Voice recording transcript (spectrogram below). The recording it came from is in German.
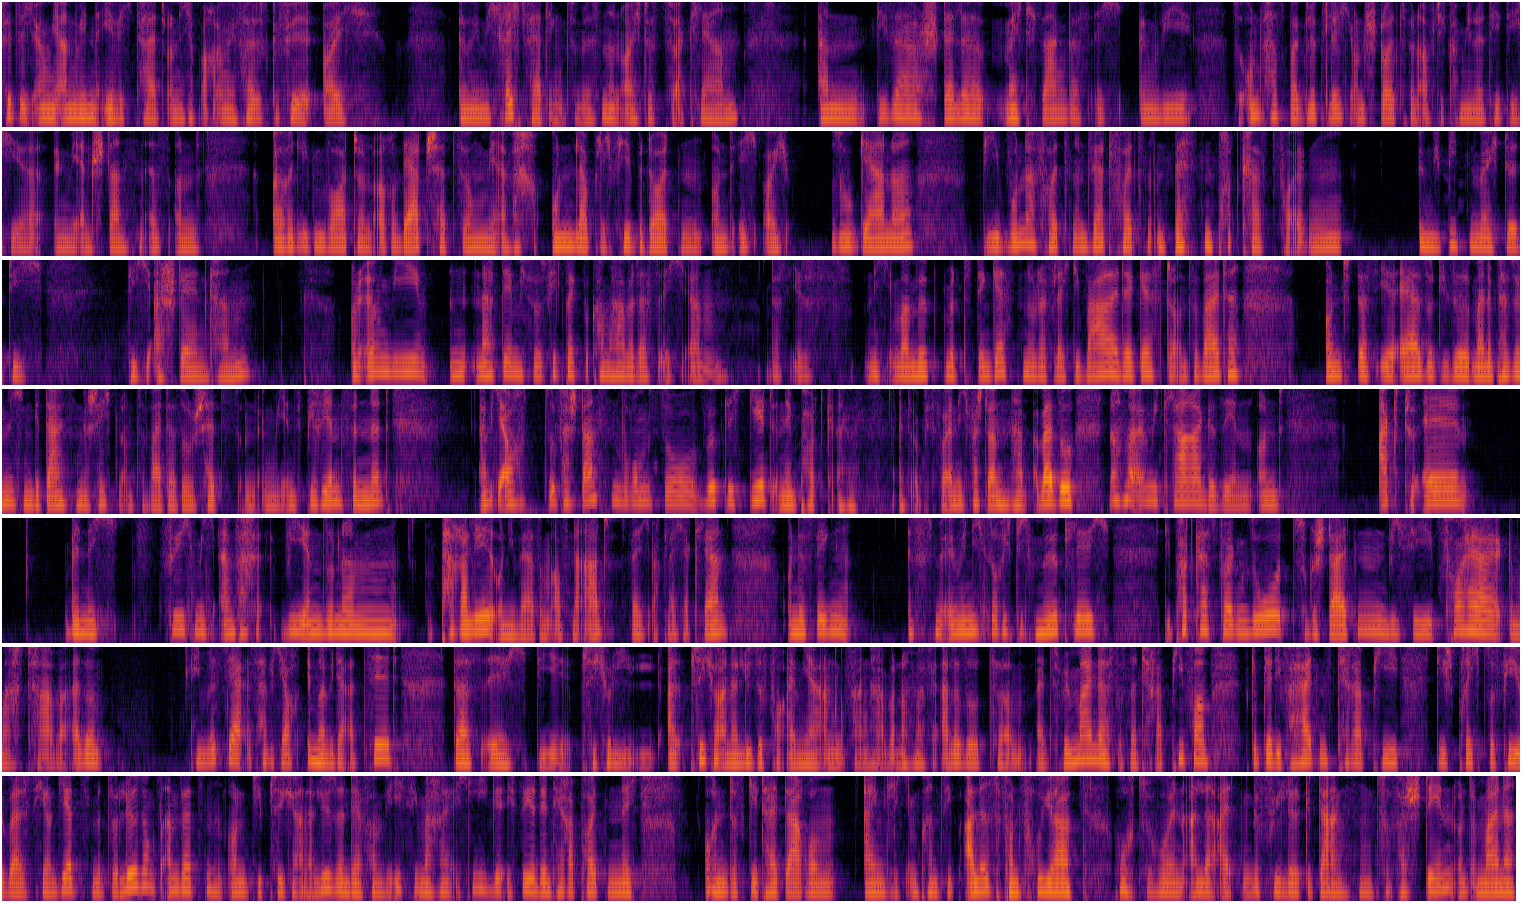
fühlt sich irgendwie an wie eine Ewigkeit und ich habe auch irgendwie voll das Gefühl, euch irgendwie mich rechtfertigen zu müssen und euch das zu erklären. An dieser Stelle möchte ich sagen, dass ich irgendwie so unfassbar glücklich und stolz bin auf die Community, die hier irgendwie entstanden ist und eure lieben Worte und eure Wertschätzung mir einfach unglaublich viel bedeuten und ich euch so gerne die wundervollsten und wertvollsten und besten Podcast-Folgen irgendwie bieten möchte, die ich, die ich erstellen kann. Und irgendwie, nachdem ich so das Feedback bekommen habe, dass ich, ähm, dass ihr das nicht immer mögt mit den Gästen oder vielleicht die Wahl der Gäste und so weiter. Und dass ihr eher so diese, meine persönlichen Gedanken, Geschichten und so weiter so schätzt und irgendwie inspirierend findet, habe ich auch so verstanden, worum es so wirklich geht in dem Podcast. Also, als ob ich es vorher nicht verstanden habe, aber so nochmal irgendwie klarer gesehen. Und aktuell bin ich, fühle ich mich einfach wie in so einem Paralleluniversum auf eine Art. Das werde ich auch gleich erklären. Und deswegen ist es mir irgendwie nicht so richtig möglich, die Podcast-Folgen so zu gestalten, wie ich sie vorher gemacht habe. Also, ihr wisst ja, es habe ich ja auch immer wieder erzählt, dass ich die Psycho äh, Psychoanalyse vor einem Jahr angefangen habe. Nochmal für alle so zum, als Reminder, das ist eine Therapieform. Es gibt ja die Verhaltenstherapie, die spricht so viel über das Hier und Jetzt mit so Lösungsansätzen und die Psychoanalyse in der Form, wie ich sie mache. Ich liege, ich sehe den Therapeuten nicht und es geht halt darum, eigentlich im Prinzip alles von früher hochzuholen, alle alten Gefühle, Gedanken zu verstehen und in meiner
